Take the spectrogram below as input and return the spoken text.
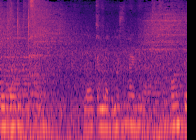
कैमरा तो मस्त है। कौन से।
